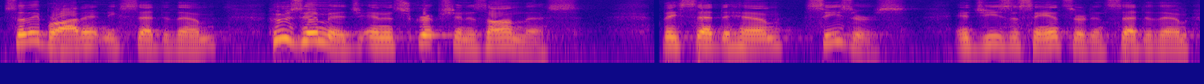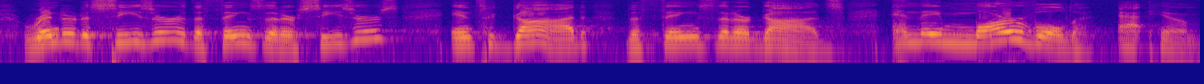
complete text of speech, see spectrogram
So they brought it, and he said to them, Whose image and inscription is on this? They said to him, Caesar's. And Jesus answered and said to them, Render to Caesar the things that are Caesar's, and to God the things that are God's. And they marveled at him.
